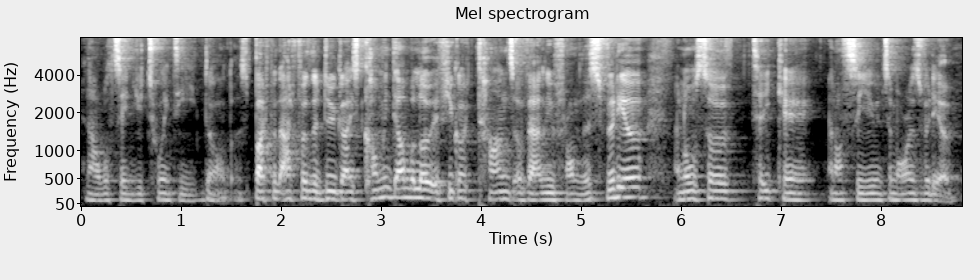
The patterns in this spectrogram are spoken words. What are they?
and I will send you $20. But without further ado guys, comment down below if you got tons of value from this video and also take care and I'll see you in tomorrow's video.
